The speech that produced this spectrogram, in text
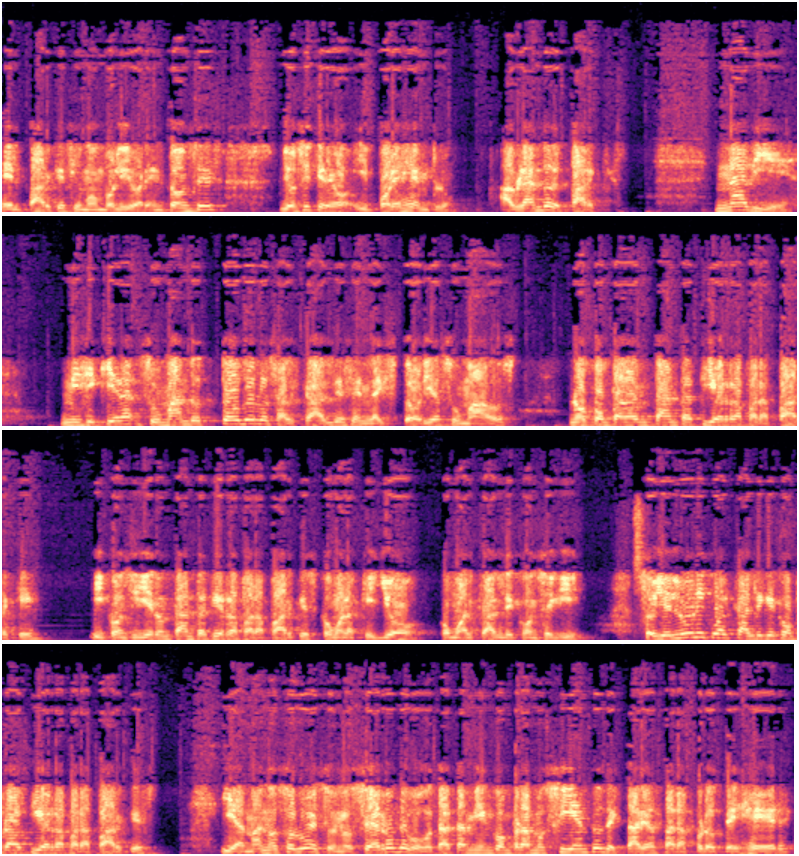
el Parque Simón Bolívar. Entonces, yo sí creo, y por ejemplo, hablando de parques, nadie, ni siquiera sumando todos los alcaldes en la historia sumados, no compraron tanta tierra para parque y consiguieron tanta tierra para parques como la que yo como alcalde conseguí. Soy el único alcalde que he comprado tierra para parques y además no solo eso, en los cerros de Bogotá también compramos cientos de hectáreas para proteger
